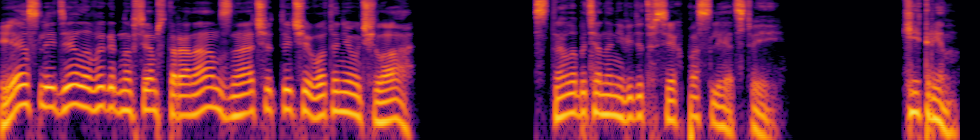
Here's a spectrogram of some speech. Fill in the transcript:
«Если дело выгодно всем сторонам, значит, ты чего-то не учла». Стало быть, она не видит всех последствий. «Китрин!»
